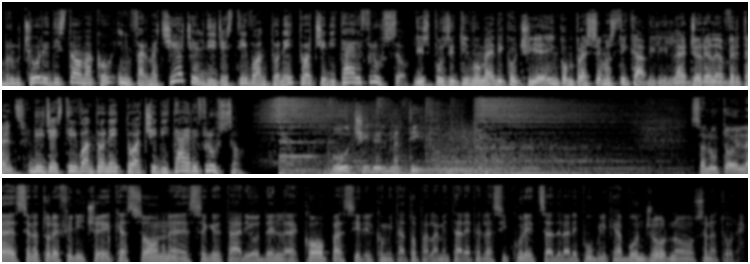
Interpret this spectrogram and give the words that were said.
Bruciore di stomaco? In farmacia c'è il digestivo Antonetto acidità e reflusso. Dispositivo medico CE in compresse masticabili. Leggere le avvertenze. Digestivo Antonetto acidità e reflusso. Voci del mattino. Saluto il senatore Felice Casson, segretario del COPASIR, il Comitato parlamentare per la sicurezza della Repubblica. Buongiorno senatore.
